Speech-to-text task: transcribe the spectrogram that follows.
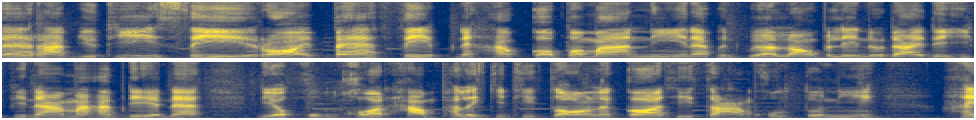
ได้รับอยู่ที่ 480 นะครับ ก็ประมาณนี้นะ เพื่อนๆลองไปเล่นดูได้ เดี๋ยวอีพีหน้ามาอัปเดตนะ เดี๋ยวผมขอทำภารกิจที่ 2 แล้วก็ที่ 3 ของตัวนี้ให้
